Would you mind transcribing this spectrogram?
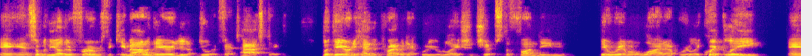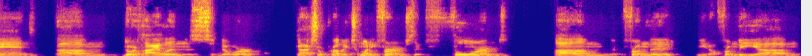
and, and some of the other firms that came out of there, ended up doing fantastic. But they already had the private equity relationships, the funding. They were able to line up really quickly. And um, North Highlands, there were gosh, there were probably 20 firms that formed um, from the, you know, from the um,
